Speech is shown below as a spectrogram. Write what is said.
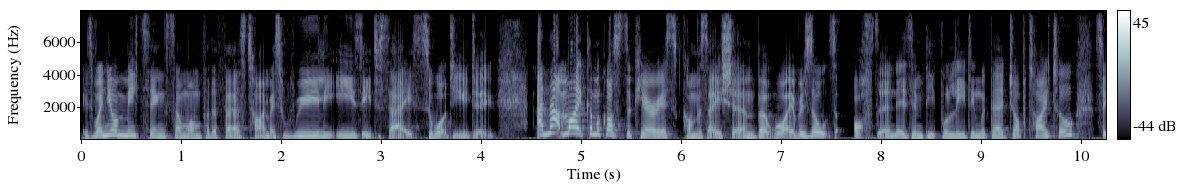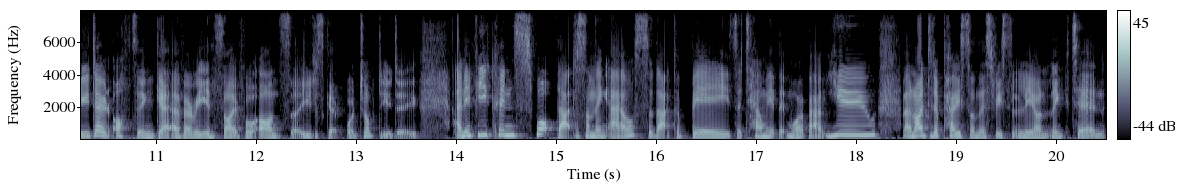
is when you're meeting someone for the first time, it's really easy to say, So, what do you do? And that might come across as a curious conversation, but what it results often is in people leading with their job title. So you don't often get a very insightful answer. You just get, what job do you do? And if you can swap that to something else, so that could be, so tell me a bit more about you. And I did a post on this recently on LinkedIn,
